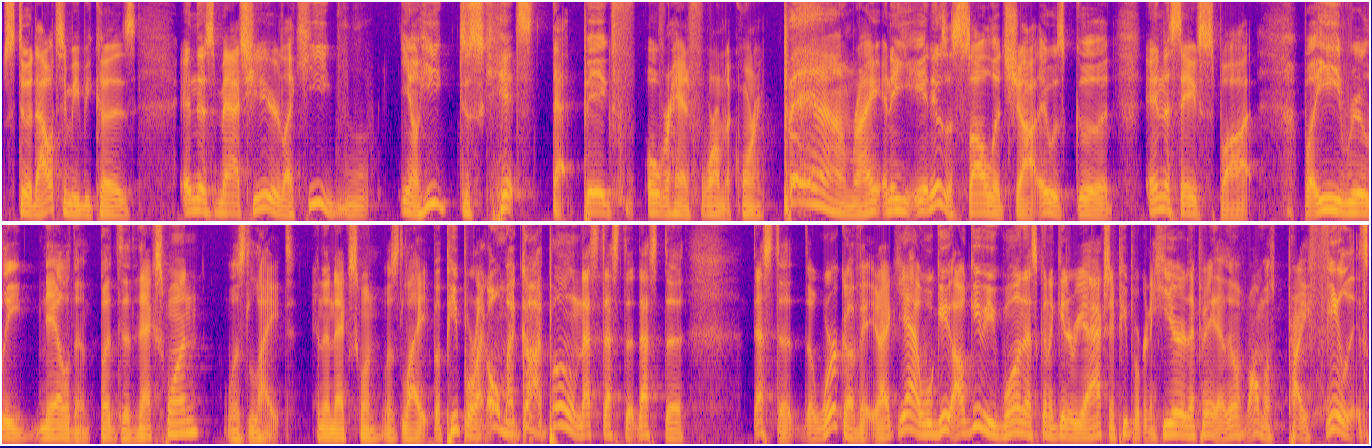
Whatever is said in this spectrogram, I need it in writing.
stood out to me because in this match here like he you know he just hits that big overhand forearm in the corner bam right? And he and it was a solid shot. It was good in the safe spot, but he really nailed him. But the next one was light, and the next one was light. But people were like, "Oh my god, boom!" That's that's the that's the that's the the work of it. Like, yeah, we'll give I'll give you one that's to get a reaction. People are to hear it. They'll almost probably feel it. It's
